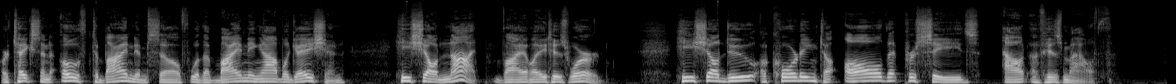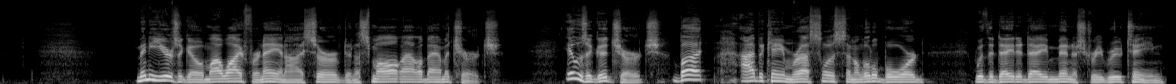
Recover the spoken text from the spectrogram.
or takes an oath to bind himself with a binding obligation, he shall not violate his word he shall do according to all that proceeds out of his mouth. Many years ago, my wife Renee and I served in a small Alabama church. It was a good church, but I became restless and a little bored with the day to day ministry routine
